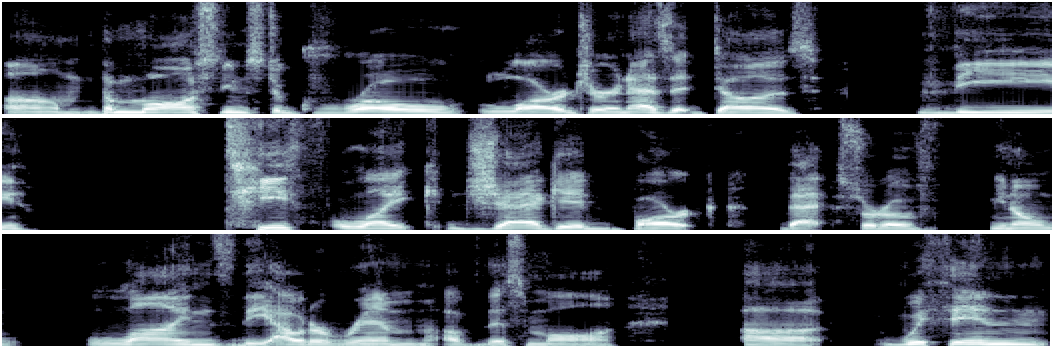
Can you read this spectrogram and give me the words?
Um, the moss seems to grow larger, and as it does, the teeth like jagged bark that sort of, you know, lines the outer rim of this maw uh, within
